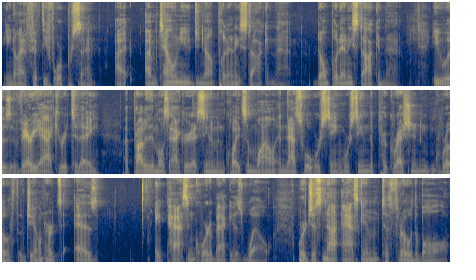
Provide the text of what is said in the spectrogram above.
you know, at 54%, I I'm telling you, do not put any stock in that. Don't put any stock in that. He was very accurate today. Uh, probably the most accurate I've seen him in quite some while, and that's what we're seeing. We're seeing the progression and growth of Jalen Hurts as a passing quarterback as well. We're just not asking him to throw the ball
